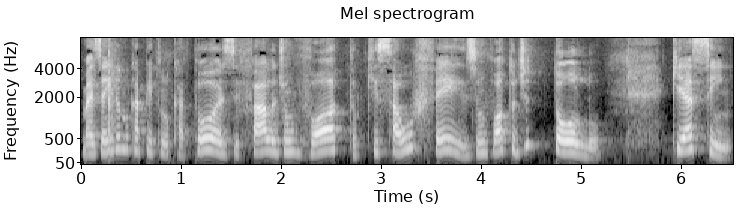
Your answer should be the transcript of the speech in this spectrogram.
mas ainda no capítulo 14 fala de um voto que Saul fez, um voto de tolo, que assim,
